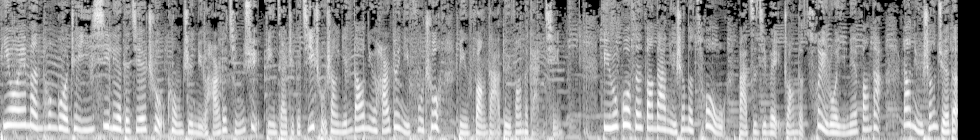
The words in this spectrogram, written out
PUA 们通过这一系列的接触，控制女孩的情绪，并在这个基础上引导女孩对你付出，并放大对方的感情。比如过分放大女生的错误，把自己伪装的脆弱一面放大，让女生觉得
